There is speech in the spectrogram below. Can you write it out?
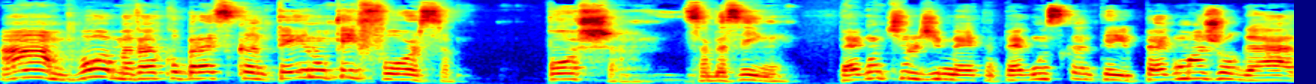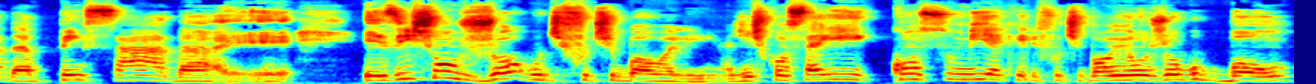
ah, pô, mas vai cobrar escanteio não tem força. Poxa, sabe assim? Pega um tiro de meta, pega um escanteio, pega uma jogada pensada. É, existe um jogo de futebol ali. A gente consegue consumir aquele futebol e é um jogo bom.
